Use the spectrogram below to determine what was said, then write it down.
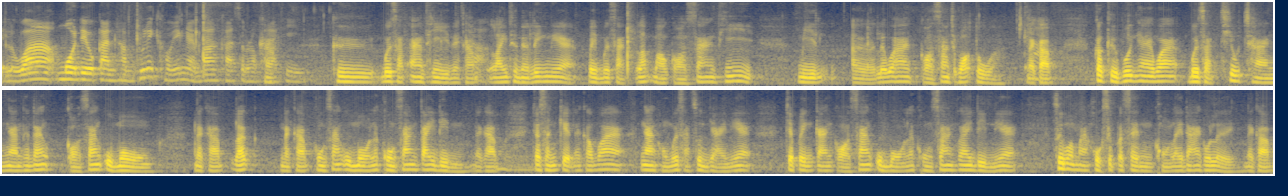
ษหรือว่าโมเดลการทำธุรกิจเขายังไงบ้างคะสำหรับครับอาทีคือบริษัท RT นะครับค่ะ Light Tendering เนี่ยเป็นบริษัทรับเหมาก่อสร้างที่มีเอ่อเรียกว่าก่อสร้างเฉพาะตัวนะครับก็คือพูดง่ายๆว่าบริษัทเชี่ยวชาญงานทางด้านก่อสร้างอุโมงค์นะครับและนะครับโครงสร้างอุโมงค์และโครงสร้างใต้ดินนะครับจะสังเกตนะครับว่างานของบริษัทส่วนใหญ่เนี่ย จะเป็นการก่อสร้างอุโมงค์และโครงสร้างใต้ดินเนี่ยซึ่งประมาณ 60%ของรายได้เขาเลยนะครับ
